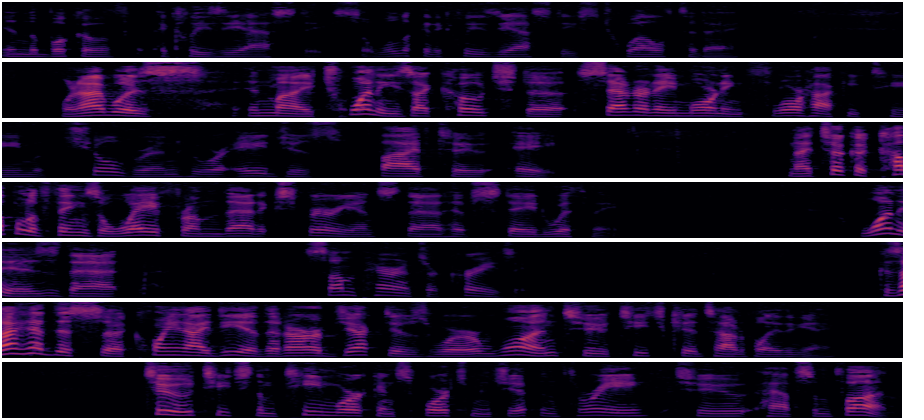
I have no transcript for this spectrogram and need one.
in the book of Ecclesiastes. So we'll look at Ecclesiastes 12 today. When I was in my 20s, I coached a Saturday morning floor hockey team of children who were ages 5 to 8. And I took a couple of things away from that experience that have stayed with me. One is that some parents are crazy. Because I had this uh, quaint idea that our objectives were one, to teach kids how to play the game, two, teach them teamwork and sportsmanship, and three, to have some fun.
